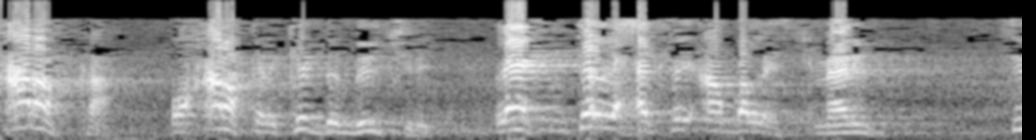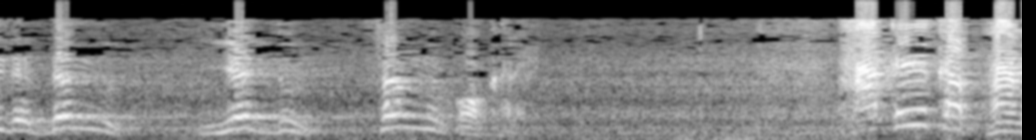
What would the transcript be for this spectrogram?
xarafka oo xaraf kale ka dambayn jiray laakiin inta la xadfay aanba la isticmaalin. Sida damun yadun famun oo kale. Xaqiiqatan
